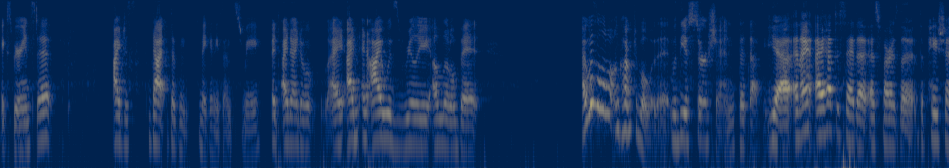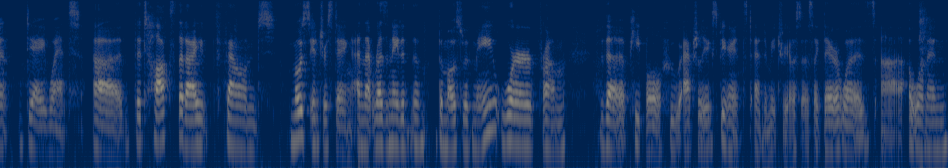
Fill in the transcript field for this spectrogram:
experienced it I just that doesn't make any sense to me. It, I, I don't. I, I and I was really a little bit. I was a little uncomfortable with it, with the assertion that that's yeah. And I, I have to say that as far as the the patient day went, uh, the talks that I found most interesting and that resonated the the most with me were from the people who actually experienced endometriosis. Like there was uh, a woman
